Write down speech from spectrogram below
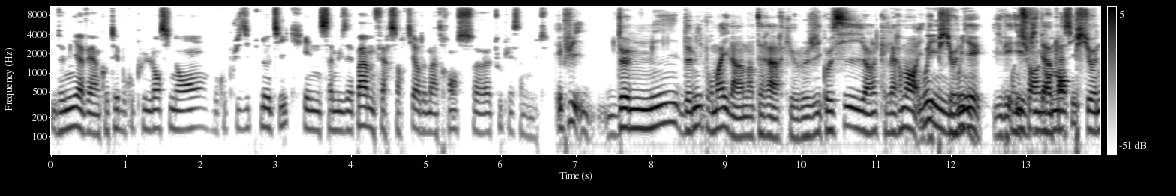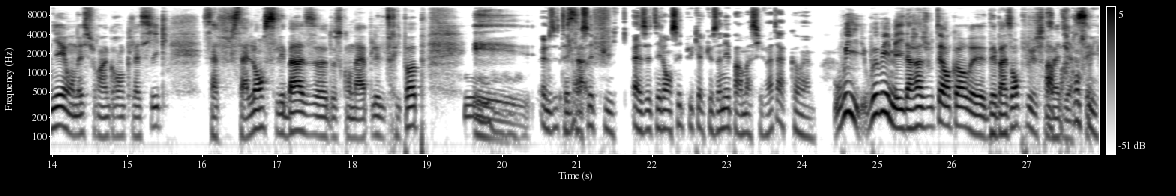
Demi avait un côté beaucoup plus lancinant, beaucoup plus hypnotique et ne s'amusait pas à me faire sortir de ma transe euh, toutes les cinq minutes. Et puis Demi, Demi pour moi il a un intérêt archéologique aussi, hein, clairement. Il Oui, est pionnier. Il est est évidemment pionnier. On est sur un grand classique. Ça, ça lance les bases de ce qu'on a appelé le trip-hop. Et Elles étaient ça- lancées depuis, elles étaient lancées depuis quelques années par Massive Attack quand même. oui, oui, oui, mais il a rajouté encore des, des bases en plus, on ah, va par dire. contre, C'est- oui,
